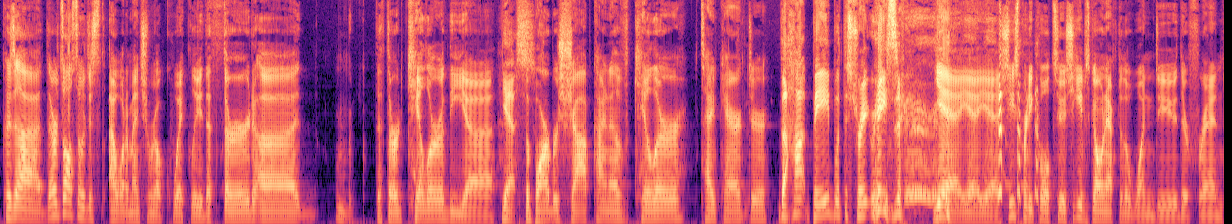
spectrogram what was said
because uh, there's also just I want to mention real quickly the third uh, the third killer, the uh, Yes. the barber shop kind of killer type character. The hot babe with the straight razor. Yeah, yeah, yeah. She's pretty cool too. She keeps going after the one dude, their friend.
